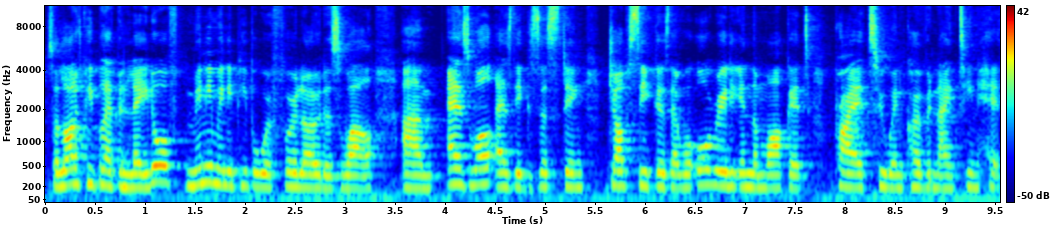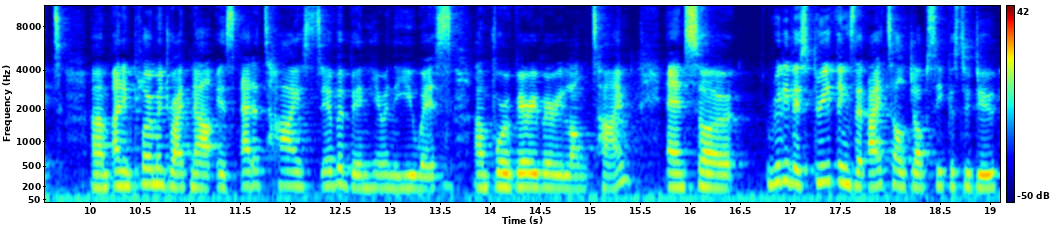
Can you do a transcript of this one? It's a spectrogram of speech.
So, a lot of people have been laid off. Many, many people were furloughed as well, um, as well as the existing job seekers that were already in the market prior to when COVID 19 hit. Um, unemployment right now is at its highest it's ever been here in the US um, for a very, very long time. And so really there's three things that I tell job seekers to do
